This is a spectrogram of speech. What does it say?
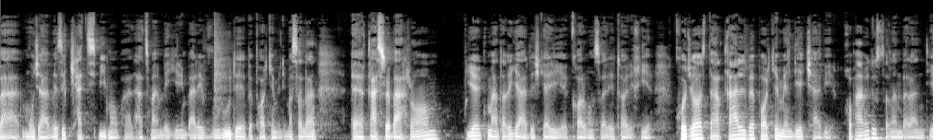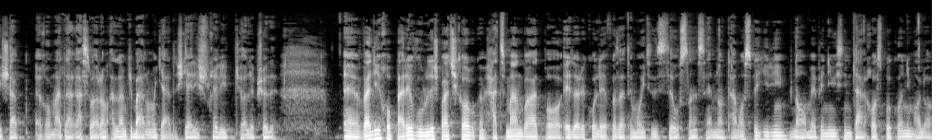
و مجوز کتبی ما باید حتما بگیریم برای ورود به پارک ملی. مثلا قصر بهرام یک منطقه گردشگری کاروانسرای تاریخیه. کجاست؟ در قلب پارک ملی کویر. خب همه دوست دارن برند یه شب اقامت در قصر بهرام الان که برنامه گردشگریش خیلی جالب شده. ولی خب برای ورودش باید چیکار بکنیم؟ حتما باید با اداره کل حفاظت محیط زیست استان سمنان تماس بگیریم نامه بنویسیم درخواست بکنیم. حالا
